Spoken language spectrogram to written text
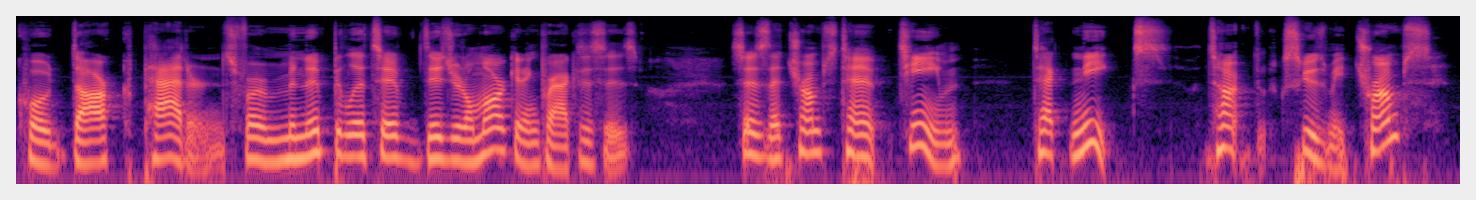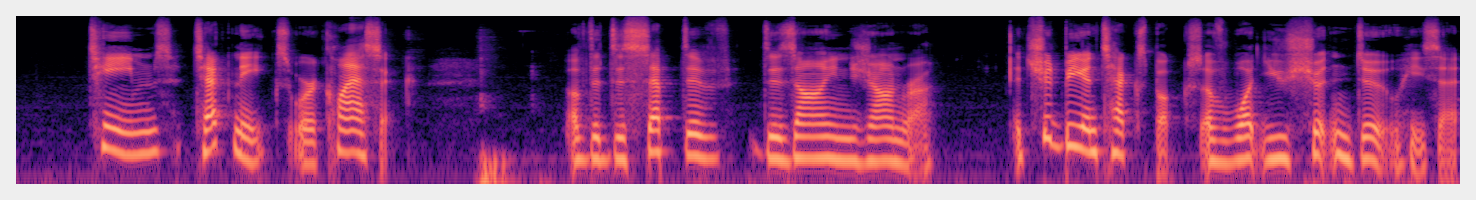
quote, dark patterns for manipulative digital marketing practices, says that Trump's te- team techniques, t- excuse me, Trump's team's techniques were a classic of the deceptive design genre. It should be in textbooks of what you shouldn't do, he said.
